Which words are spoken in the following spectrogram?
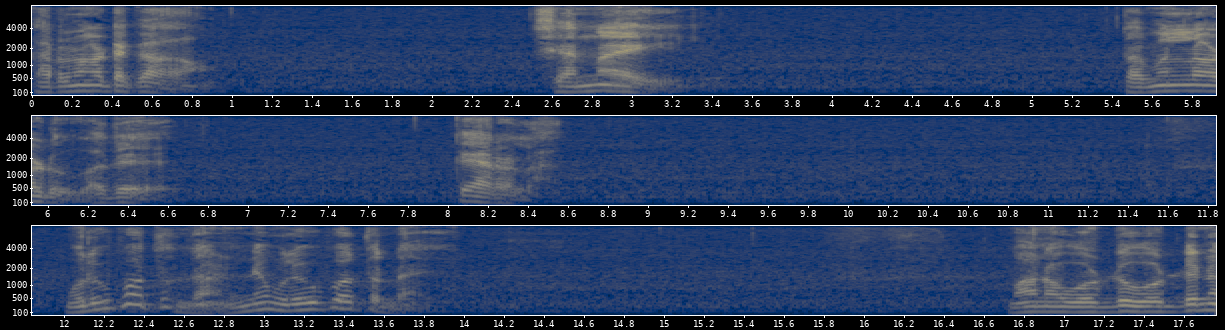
కర్ణాటక చెన్నై తమిళనాడు అదే కేరళ మునిగిపోతుంది అన్నీ మునిగిపోతున్నాయి మన ఒడ్డు ఒడ్డున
